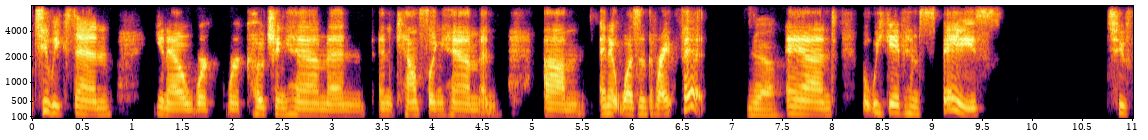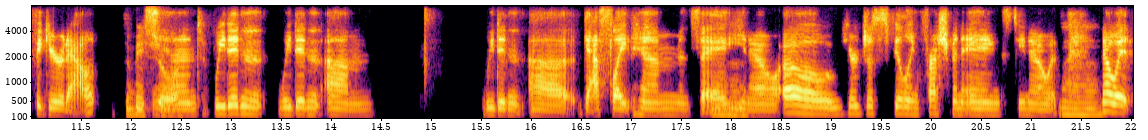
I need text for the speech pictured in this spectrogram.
two weeks in, you know, we're we're coaching him and and counseling him, and um, and it wasn't the right fit. Yeah. And but we gave him space to figure it out. To be sure. And we didn't we didn't um we didn't uh, gaslight him and say, mm-hmm. you know, oh, you're just feeling freshman angst. You know, it, mm-hmm. no, it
